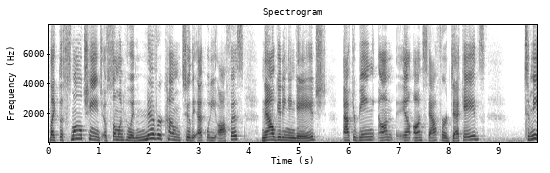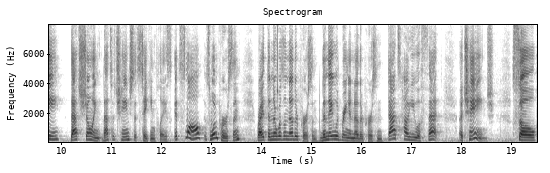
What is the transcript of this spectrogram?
Like the small change of someone who had never come to the equity office now getting engaged after being on, on staff for decades, to me, that's showing that's a change that's taking place. It's small, it's one person, right? Then there was another person. Then they would bring another person. That's how you affect a change. So,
